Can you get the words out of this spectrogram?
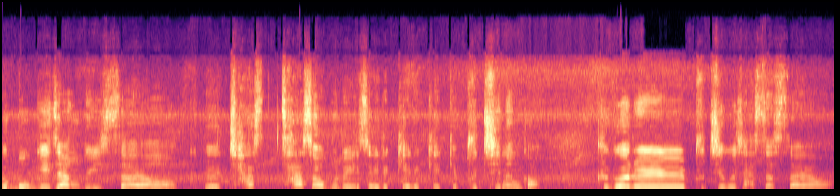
그 모기장도 있어요. 그 자, 자석으로 해서 이렇게 이렇게 이렇게 붙이는 거. 그거를 붙이고 잤었어요.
